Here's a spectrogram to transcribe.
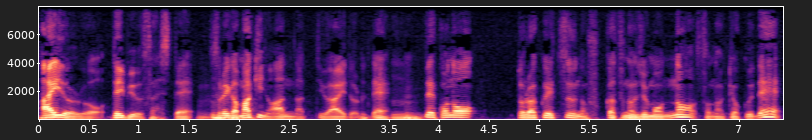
アイドルをデビューさせて、それが牧野アンナっていうアイドルで、うんで、このドラクエ2の復活の呪文のその曲で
